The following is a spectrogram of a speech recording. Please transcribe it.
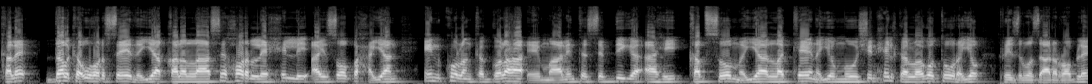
kale. Dalka u horseedaya qalalaase hor leh xilli ay soo baxayaan in kulanka golaha ee maalinta sabdiga ahi qabsoomaya la keenayo mooshin xilka looga tuurayo ra'iisul wasaare rooble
